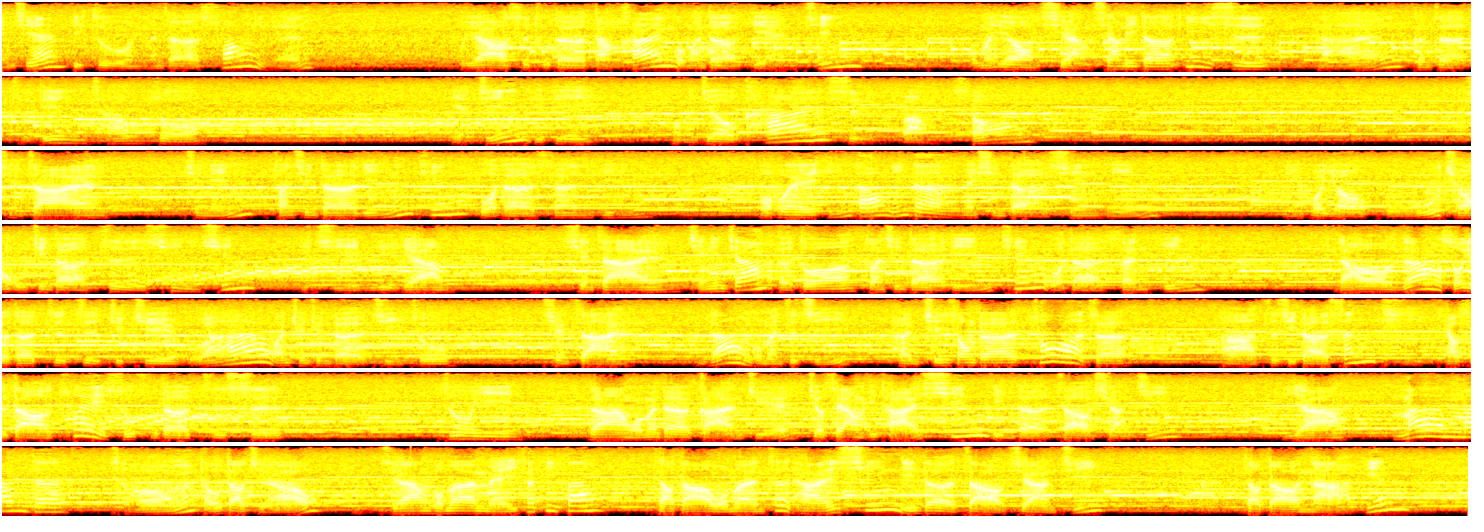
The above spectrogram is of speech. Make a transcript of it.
请先闭住你们的双眼，不要试图的打开我们的眼睛。我们用想象力的意识来跟着指令操作。眼睛一闭，我们就开始放松。在，请您专心的聆听我的声音，我会引导您的内心的心灵，您会有无穷无尽的自信心以及力量。现在，请您将耳朵专心的聆听我的声音。然后让所有的字字句句完完全全的记住。现在，让我们自己很轻松的坐着，把自己的身体调试到最舒服的姿势。注意，让我们的感觉就像一台心灵的照相机一样。慢慢的从头到脚，将我们每一个地方找到我们这台心灵的照相机，找到哪边，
